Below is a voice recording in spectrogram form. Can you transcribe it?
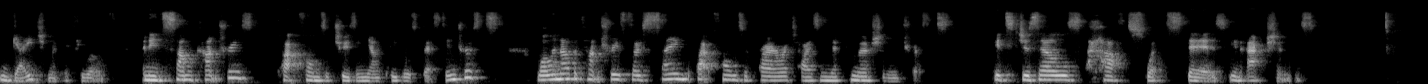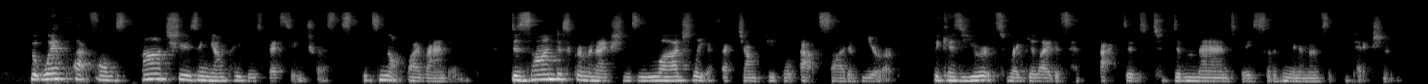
engagement, if you will. And in some countries, platforms are choosing young people's best interests, while in other countries, those same platforms are prioritizing their commercial interests. It's Giselle's half swept stairs in actions. But where platforms are choosing young people's best interests, it's not by random. Design discriminations largely affect young people outside of Europe. because Europe's regulators have acted to demand these sort of minimums of protection.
